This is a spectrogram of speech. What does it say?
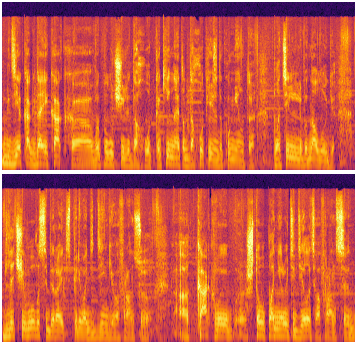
Где, когда и как а, вы получили доход, какие на этот доход есть документы, платили ли вы налоги, для чего вы собираетесь переводить деньги во Францию, а, как вы, что вы планируете делать во Франции,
